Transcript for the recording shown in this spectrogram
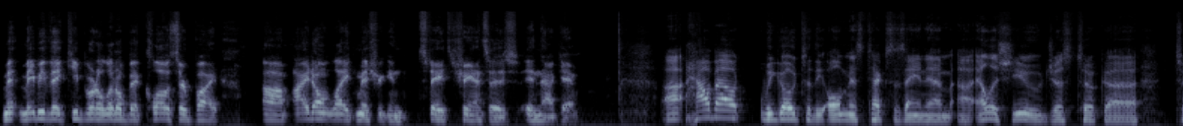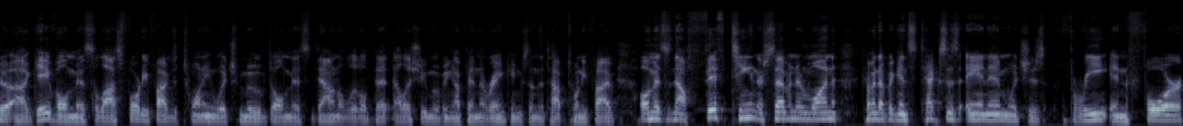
Maybe they keep it a little bit closer, but um, I don't like Michigan State's chances in that game. Uh, how about we go to the Ole Miss Texas A&M? Uh, LSU just took uh, to uh, gave Ole Miss a loss 45 to 20, which moved Ole Miss down a little bit. LSU moving up in the rankings in the top 25. Ole Miss is now 15. They're seven and one, coming up against Texas A&M, which is three and four.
